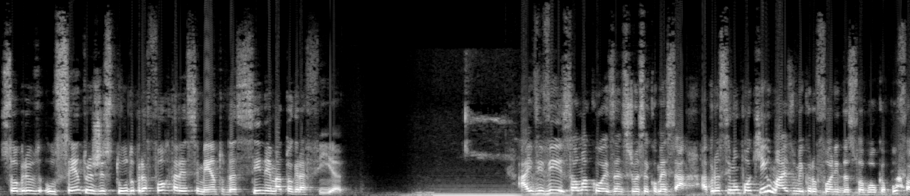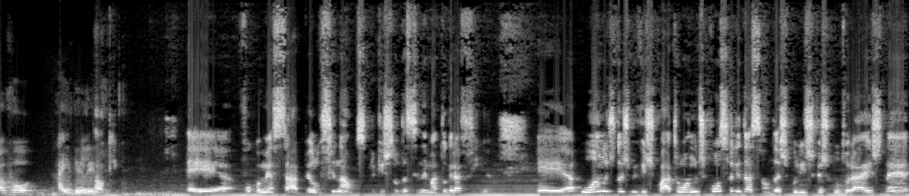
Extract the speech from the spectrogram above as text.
sobre os, os centros de estudo para fortalecimento da cinematografia. Aí, Vivi, só uma coisa antes de você começar. Aproxima um pouquinho mais o microfone da sua boca, por favor. Aí, beleza. Ok. É, vou começar pelo final, sobre a questão da cinematografia. É, o ano de 2024 é um ano de consolidação das políticas culturais né,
